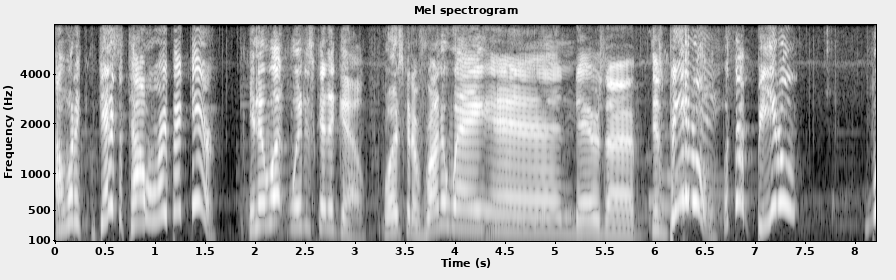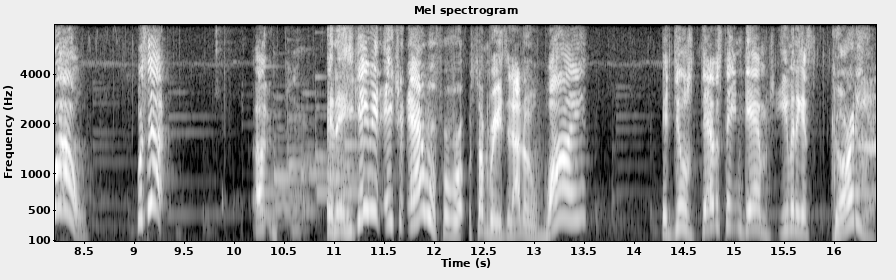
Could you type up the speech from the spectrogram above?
I want to, there's a tower right back there. You know what? We're just gonna go. We're just gonna run away, and there's a, there's Beedle. What's up, Beedle? Wow, what's up? Uh, and he gave me an ancient arrow for some reason. I don't know why. It deals devastating damage, even against guardians.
